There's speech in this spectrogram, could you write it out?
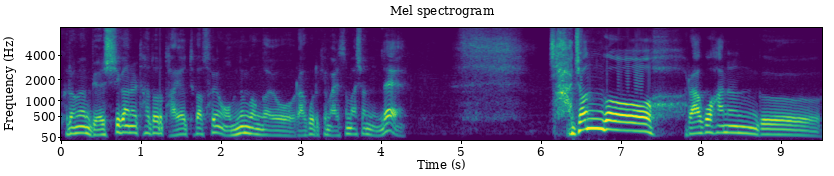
그러면 몇 시간을 타도 다이어트가 소용없는 건가요? 라고 이렇게 말씀하셨는데 자전거라고 하는 그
